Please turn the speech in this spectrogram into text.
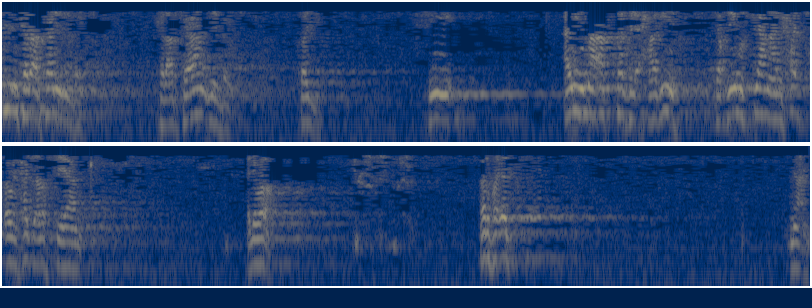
كالأركان للبيت كالأركان للبيت. طيب. في أي ما أكثر في الأحاديث تقديم الصيام على الحج أو الحج على الصيام؟ اللي وراء. ارفع يد. نعم.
